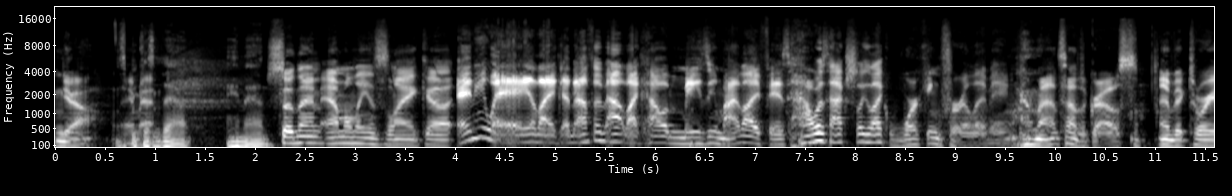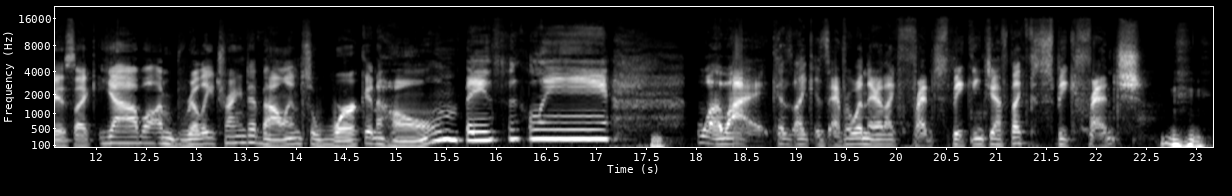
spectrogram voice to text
Yeah, because amen. of that. Amen. So then Emily is like, uh, Anyway, like enough about like how amazing my life is. How is actually like working for a living? that sounds gross. And Victoria's like, yeah, well, I'm really trying to balance work and home, basically. Well, why? Because like, is everyone there like French speaking? Do you have to like speak French?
